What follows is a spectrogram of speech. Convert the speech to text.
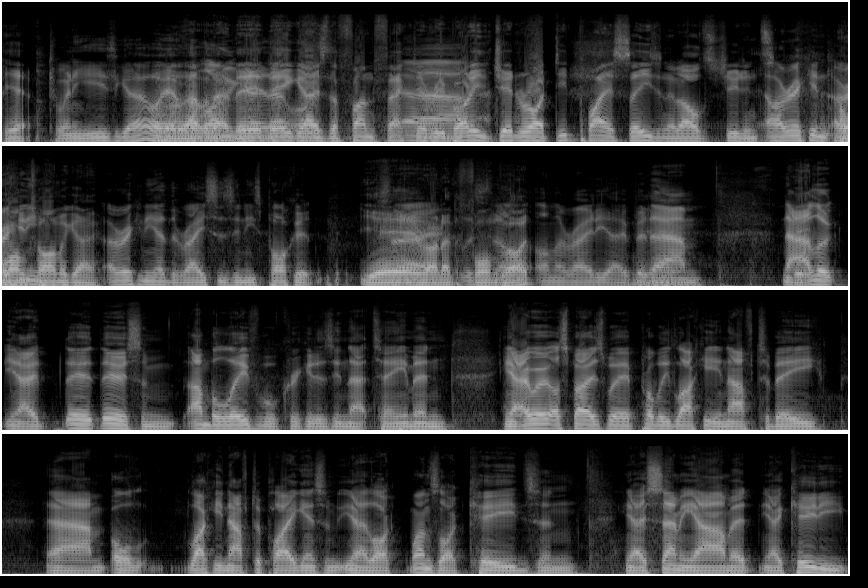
yep. 20 years ago. Well, that- long that- there that there goes was. the fun fact, Uh, everybody. Jed Wright did play a season at Old Students I reckon. a I reckon long he, time ago. I reckon he had the races in his pocket. Yeah, right, at the form guide. on the radio. But Yeah. um, nah, Yeah. look, you know, there there are some unbelievable cricketers in that team, and you know, I suppose we're probably lucky enough to be, um, or lucky enough to play against them. You know, like ones like Keeds and you know Sammy Armit. You know, Keedy.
